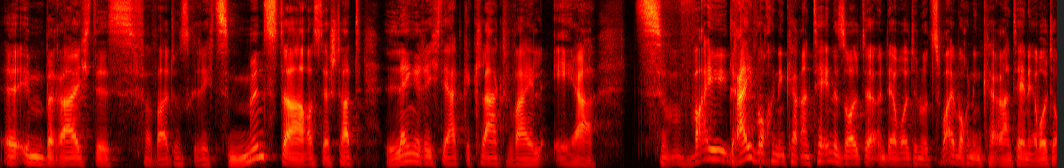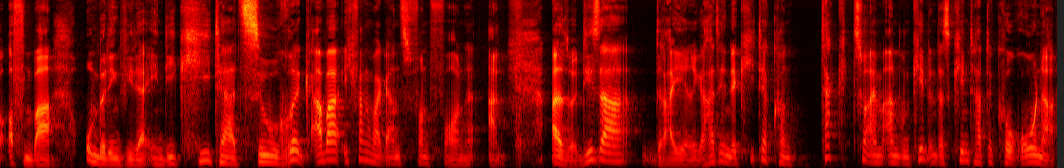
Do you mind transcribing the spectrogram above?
äh, im Bereich des Verwaltungsgerichts Münster aus der Stadt Längerich, der hat geklagt, weil er zwei, drei Wochen in Quarantäne sollte und er wollte nur zwei Wochen in Quarantäne. Er wollte offenbar unbedingt wieder in die Kita zurück. Aber ich fange mal ganz von vorne an. Also, dieser Dreijährige hatte in der Kita Kontakt zu einem anderen Kind und das Kind hatte Corona.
